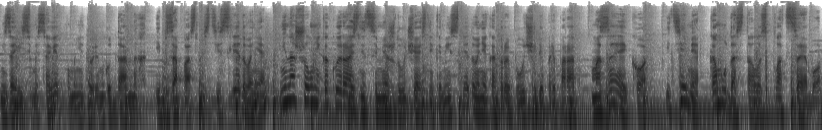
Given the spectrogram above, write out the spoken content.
Независимый совет по мониторингу данных и безопасности исследования не нашел никакой разницы между участниками исследования, которые получили препарат Мозаико, и теми, кому досталось плацебо.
